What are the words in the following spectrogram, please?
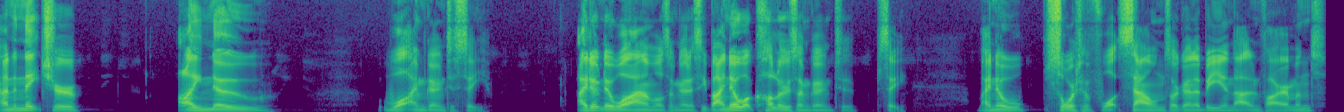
And in nature, I know what I'm going to see. I don't know what animals I'm going to see, but I know what colors I'm going to see. I know sort of what sounds are going to be in that environment.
